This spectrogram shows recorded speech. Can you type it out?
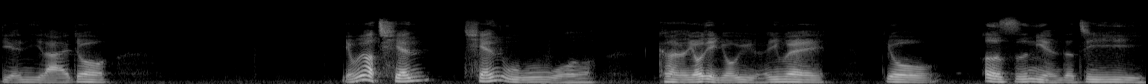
年以来，就有没有前前五？我可能有点犹豫了，因为就二十年的记忆。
